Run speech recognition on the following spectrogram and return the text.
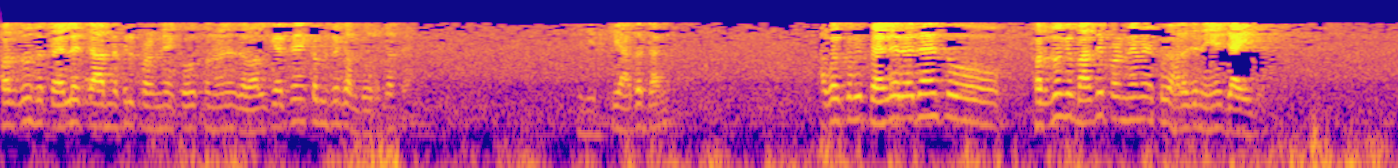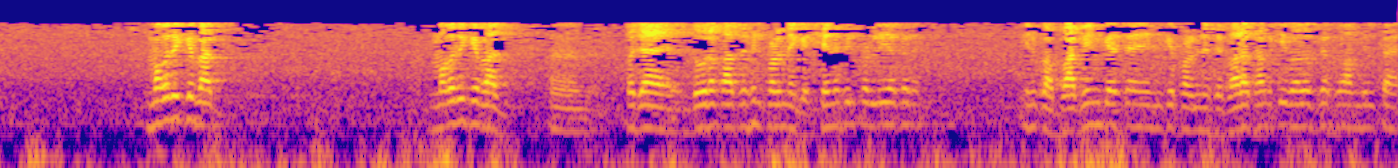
فرضوں سے پہلے چار نفل پڑھنے کو سنن زوال کہتے ہیں، کم سے کم دو رکعت ہیں۔ یعنی اس کی عادت ڈال اگر کبھی پہلے رہ جائیں تو فرضوں کے بعد ہی پڑھنے میں کوئی حرج نہیں ہے جائے مغرب کے بعد، مغرب کے بعد بجائے دو رکعت نفل پڑھنے کے، چھ نفل پڑھ لیا کریں۔ ان کو ابابین کہتے ہیں، ان کے پڑھنے سے بارہ سال کی عبادت کا سواب ملتا ہے۔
